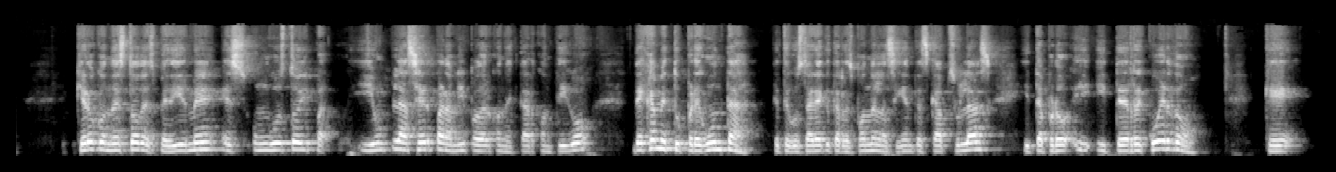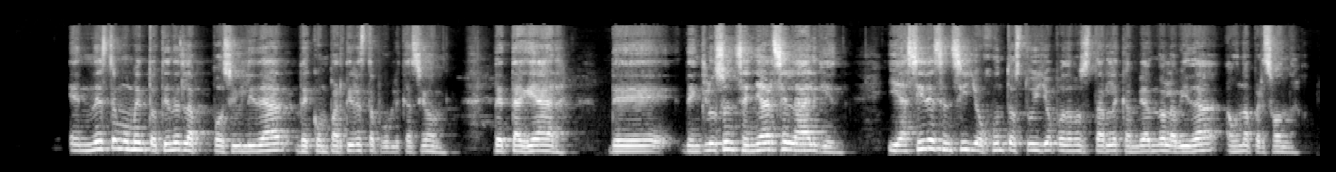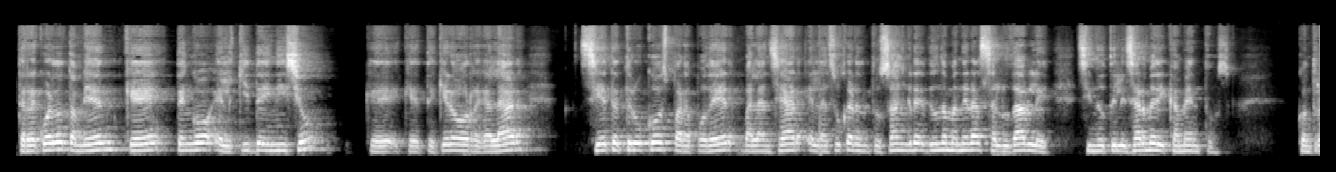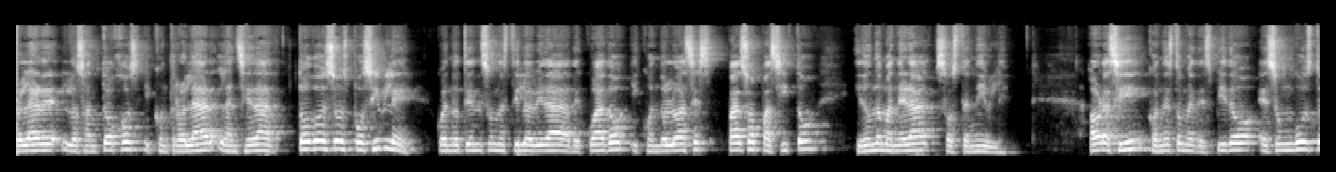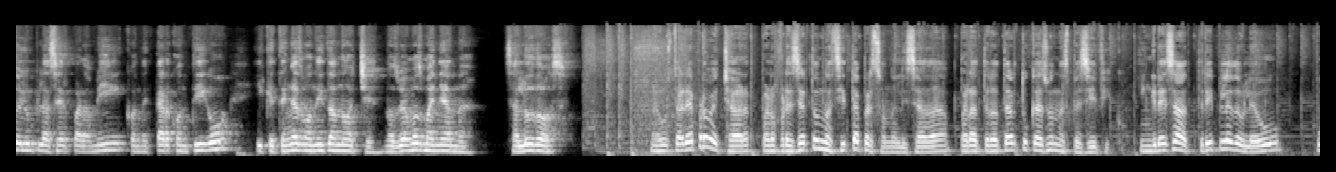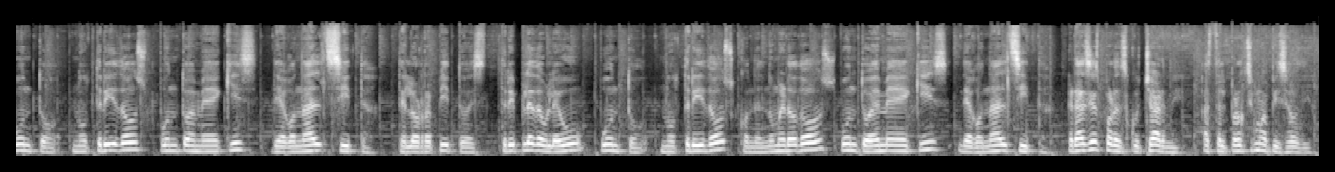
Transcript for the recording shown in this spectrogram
Quiero con esto despedirme. Es un gusto y, un placer para mí poder conectar contigo. Déjame tu pregunta que te gustaría que te responda en las siguientes cápsulas y te, y te recuerdo que en este momento tienes la posibilidad de compartir esta publicación, de taguear, de, incluso enseñársela a alguien. Y así de sencillo, juntos tú y yo podemos estarle cambiando la vida a una persona. Te recuerdo también que tengo el kit de inicio que, que, te quiero regalar. Siete trucos para poder balancear el azúcar en tu sangre de una manera saludable, sin utilizar medicamentos. Controlar los antojos y controlar la ansiedad. Todo eso es posible cuando tienes un estilo de vida adecuado y cuando lo haces paso a pasito y de una manera sostenible. Ahora sí, con esto me despido. Es un gusto y un placer para mí conectar contigo y que tengas bonita noche. Nos vemos mañana. Saludos. Me gustaría aprovechar para ofrecerte una cita personalizada para tratar tu caso en específico. Ingresa a www.nutridos.mx diagonal cita Te lo repito, es www.nutridos con el número 2.mx diagonal cita. Gracias por escucharme. Hasta el próximo episodio.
